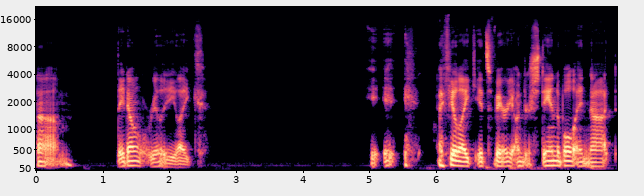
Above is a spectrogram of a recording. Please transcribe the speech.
um, they don't really like it, it. I feel like it's very understandable and not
